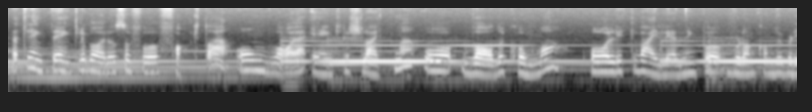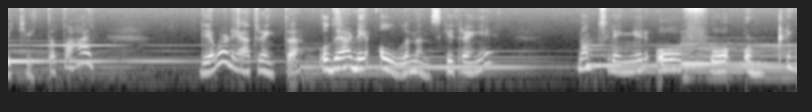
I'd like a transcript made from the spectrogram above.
Jeg trengte egentlig bare å få fakta om hva jeg egentlig sleit med, og hva det kom av. Og litt veiledning på hvordan kan du bli kvitt dette her. Det var det jeg trengte. Og det er det alle mennesker trenger. Man trenger å få ordentlig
